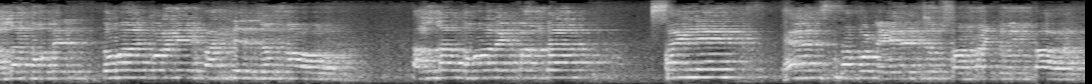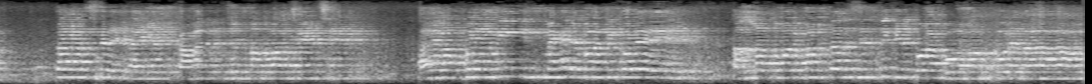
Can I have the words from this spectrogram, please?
আল্লাহ তোমাদের তোমার করে পাখিদের জন্য। আল্লাহ তোমার এক বান্দা সাপোর্টের একজন সম্মানিত মেম্বার, তার কামালের জন্য দোয়া রব্বুল আমিন মেহেরবানি করে আল্লাহ তোমার বান্দার জিন্দেগির মাফ করে দাও।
